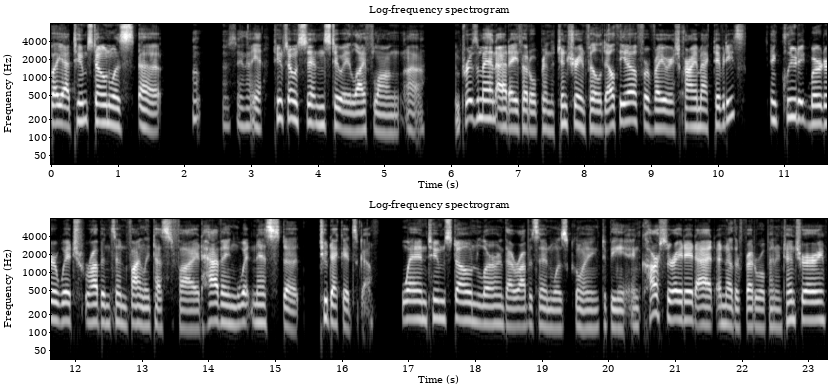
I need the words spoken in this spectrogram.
but yeah, Tombstone was uh, oh, I was saying that yeah, Tombstone was sentenced to a lifelong uh imprisonment at a federal penitentiary in Philadelphia for various crime activities, including murder, which Robinson finally testified having witnessed uh, two decades ago. When Tombstone learned that Robinson was going to be incarcerated at another federal penitentiary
